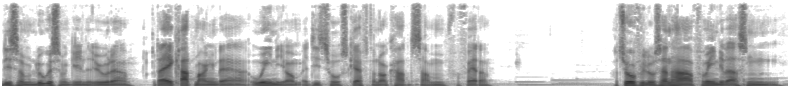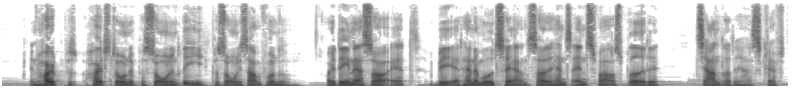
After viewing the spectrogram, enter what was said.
ligesom Lukas evangeliet i øvrigt er. Og der er ikke ret mange, der er uenige om, at de to skrifter nok har den samme forfatter. Og Theophilus han har formentlig været sådan en højt, højtstående person, en rig person i samfundet. Og ideen er så, at ved at han er modtageren, så er det hans ansvar at sprede det til andre, det her skrift.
